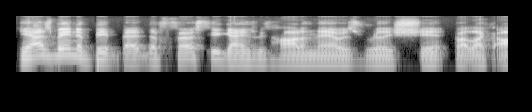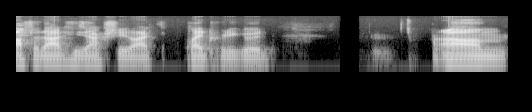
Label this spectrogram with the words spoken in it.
he has been a bit better. The first few games with Harden there was really shit, but like after that he's actually like played pretty good. Um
